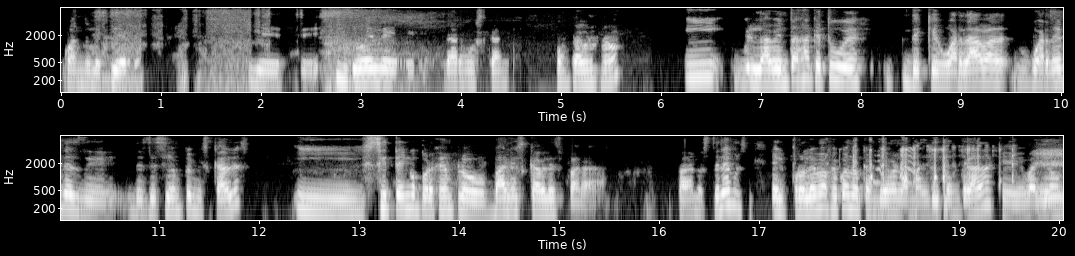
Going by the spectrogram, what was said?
cuando lo pierdes y, este, y duele dar buscando comprar uno. Y la ventaja que tuve de que guardaba, guardé desde, desde siempre mis cables y sí tengo, por ejemplo, varios cables para, para los teléfonos. El problema fue cuando cambiaron la maldita entrada, que valieron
